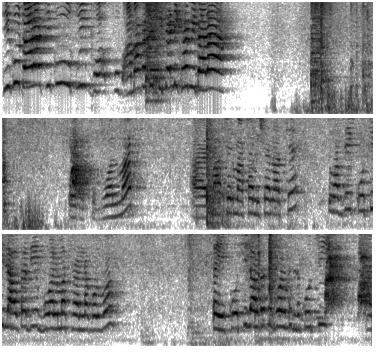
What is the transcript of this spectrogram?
চিকু, দাঁড়া চিকু, তুই আমার কাছে পিটানি খাবি, দাঁড়া। এই দেখো, বোয়াল মাছ আর মাছের মাথা মিশানো আছে। তো ভাবছি এই কচি লাউটা দিয়ে বোয়াল মাছ রান্না করব। এই কচি লাউটা দিয়ে বোয়াল মাছ না কচি আর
